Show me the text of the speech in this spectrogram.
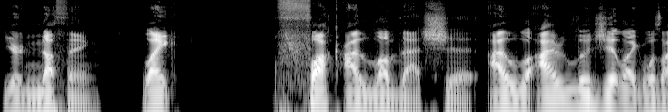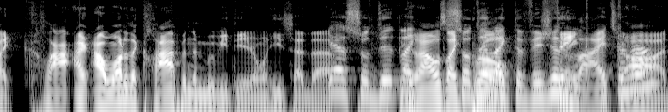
you're nothing. Like fuck, I love that shit. I, lo- I legit like was like cla- I, I wanted to clap in the movie theater when he said that. yeah. So did like I was like, so bro, did like the Vision lie to her?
